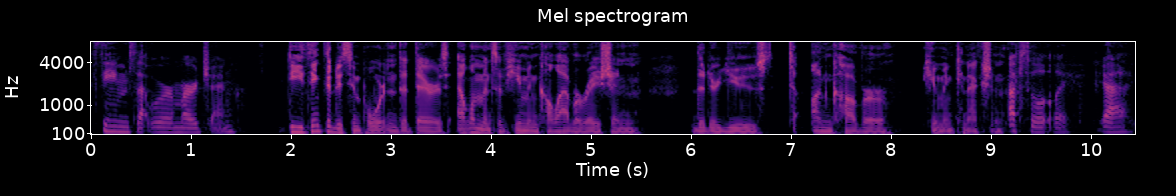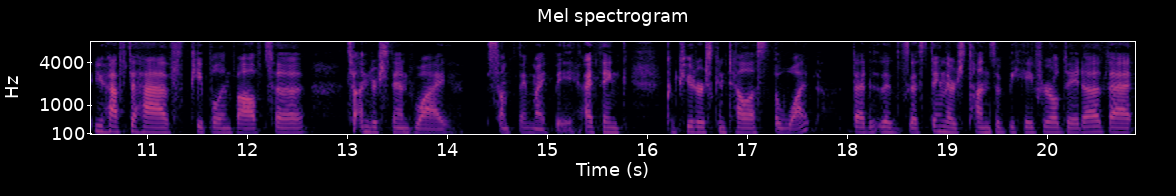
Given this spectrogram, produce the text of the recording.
themes that were emerging. Do you think that it's important that there's elements of human collaboration that are used to uncover human connection? Absolutely. Yeah, you have to have people involved to to understand why something might be. I think computers can tell us the what, that is existing. There's tons of behavioral data that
